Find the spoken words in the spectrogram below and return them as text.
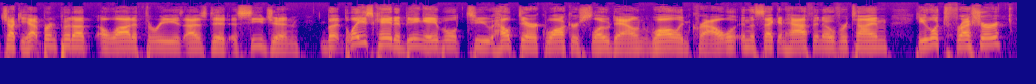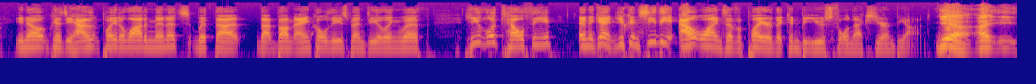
Chucky Hepburn put up a lot of threes, as did Essegian. But Blaise Keita being able to help Derrick Walker slow down Wahl and Crowl in the second half in overtime, he looked fresher, you know, because he hasn't played a lot of minutes with that, that bum ankle that he's been dealing with. He looked healthy. And again, you can see the outlines of a player that can be useful next year and beyond. Yeah, I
